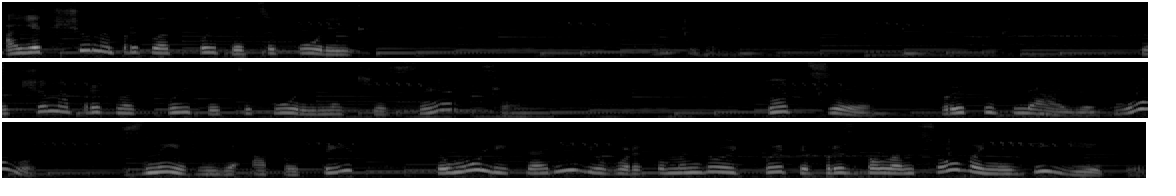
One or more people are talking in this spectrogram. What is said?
А якщо, наприклад, пити цикорій, якщо, наприклад, пити цикорій наче серце, то це притупляє голод, знижує апетит, тому лікарі його рекомендують пити при збалансованій дієті.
